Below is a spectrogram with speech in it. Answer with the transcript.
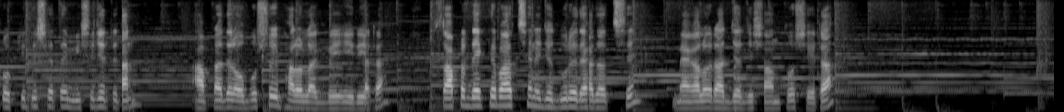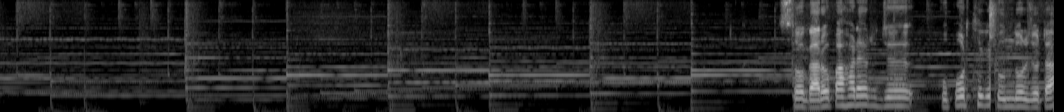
প্রকৃতির সাথে মিশে যেতে চান, আপনাদের অবশ্যই ভালো লাগবে এই এরিয়াটা। তো আপনারা দেখতে পাচ্ছেন, এই যে দূরে দেখা যাচ্ছে মেঘালয় রাজ্যের যে শান্ত, সেটা? সো গারো পাহাড়ের যে উপর থেকে সৌন্দর্যটা,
